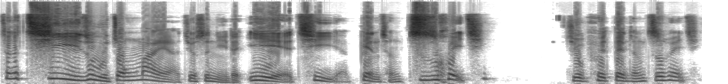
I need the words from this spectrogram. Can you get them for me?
这个气入中脉啊，就是你的业气呀，变成智慧气。就会变成智慧气，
